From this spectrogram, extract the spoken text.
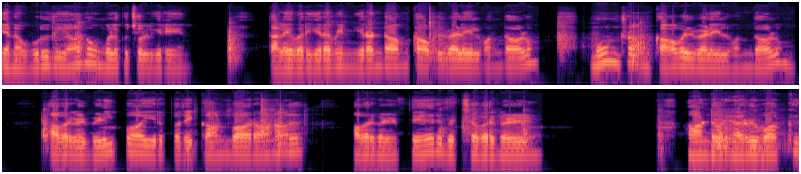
என உறுதியாக உங்களுக்கு சொல்கிறேன். தலைவர் இரவின் இரண்டாம் காவல் வேளையில் வந்தாலும் மூன்றாம் காவல் வேளையில் வந்தாலும் அவர்கள் வெளிப்பாயிருப்பதை காண்பாரானால் அவர்கள் பேறு பெற்றவர்கள். ஆண்டவரின் அருள்வாக்கு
